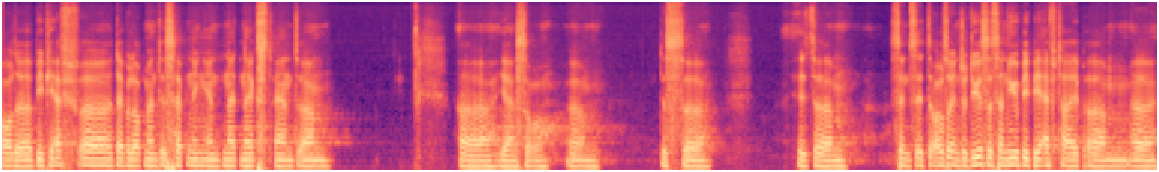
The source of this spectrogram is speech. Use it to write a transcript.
all the BPF uh, development is happening in NetNext and um, uh, yeah, so um, this uh, it um, since it also introduces a new BPF type um, uh,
